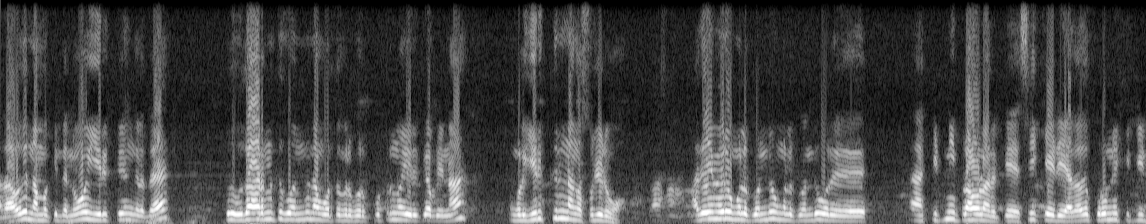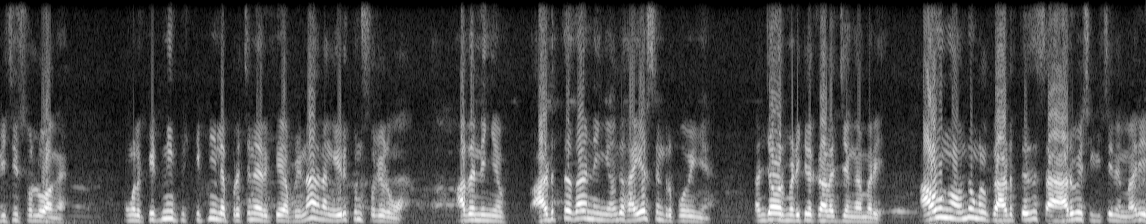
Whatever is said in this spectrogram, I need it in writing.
அதாவது நமக்கு இந்த நோய் இருக்குங்கிறத உதாரணத்துக்கு வந்து நம்ம ஒருத்தவங்களுக்கு ஒரு புற்றுநோய் இருக்குது அப்படின்னா உங்களுக்கு இருக்குன்னு நாங்கள் சொல்லிடுவோம். அதே மாதிரி உங்களுக்கு வந்து உங்களுக்கு வந்து ஒரு கிட்னி ப்ராப்ளம் இருக்கு சிகேடி அதாவது குரோனிக் கிட்னி டிசீஸ் சொல்லுவாங்க. உங்களுக்கு கிட்னி கிட்னியில் பிரச்சனை இருக்கு அப்படின்னா நாங்கள் இருக்குன்னு சொல்லிடுவோம். அதை நீங்கள் அடுத்ததா நீங்கள் வந்து ஹையர் சென்டர் போவீங்க. தஞ்சாவூர் மெடிக்கல் காலேஜ் அங்க மாதிரி. அவங்க வந்து உங்களுக்கு அடுத்தது அறுவை சிகிச்சை இந்த மாதிரி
